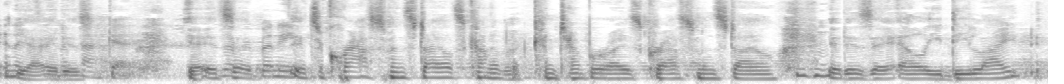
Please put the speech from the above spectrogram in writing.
And yeah, it's in it the is. packet? Yeah, it's a, it's a craftsman style, it's kind of a contemporized craftsman style. It is a LED light,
